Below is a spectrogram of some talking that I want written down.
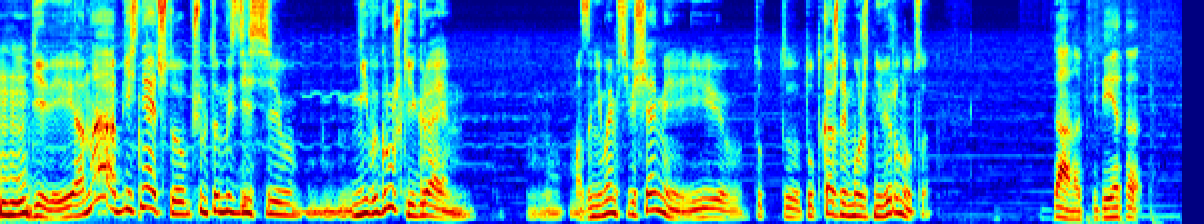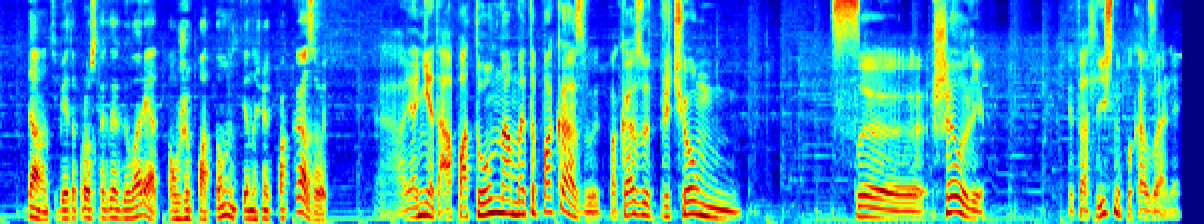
деве, и она объясняет, что, в общем-то, мы здесь э, не в игрушки играем, а занимаемся вещами, и тут, тут каждый может не вернуться. Да, но тебе это... Да, но тебе это просто тогда говорят, а уже потом тебе начинают показывать. А, нет, а потом нам это показывают. Показывают, причем с э, Шелли. Это отлично показали.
